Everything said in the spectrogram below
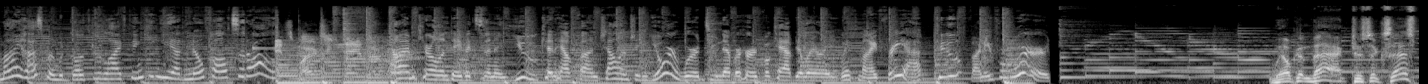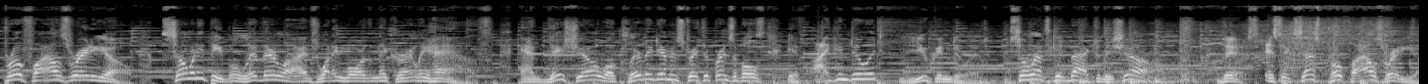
my husband would go through life thinking he had no faults at all. It's words you never heard. I'm Carolyn Davidson, and you can have fun challenging your words you never heard vocabulary with my free app, Too Funny for Words. Welcome back to Success Profiles Radio. So many people live their lives wanting more than they currently have. And this show will clearly demonstrate the principles if I can do it, you can do it. So let's get back to the show. This is Success Profiles Radio.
